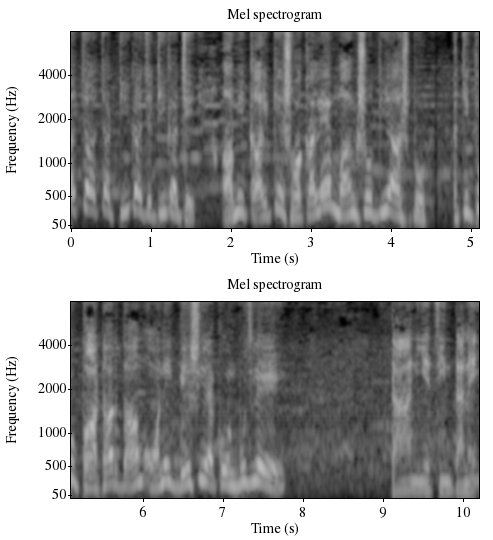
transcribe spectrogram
আচ্ছা আচ্ছা ঠিক আছে ঠিক আছে। আমি কালকে সকালে মাংস দিয়ে আসব কিন্তু পাঁঠার দাম অনেক বেশি এখন বুঝলে? তা নিয়ে চিন্তা নেই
